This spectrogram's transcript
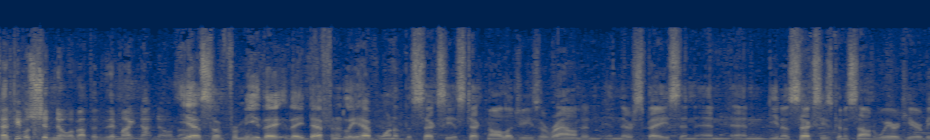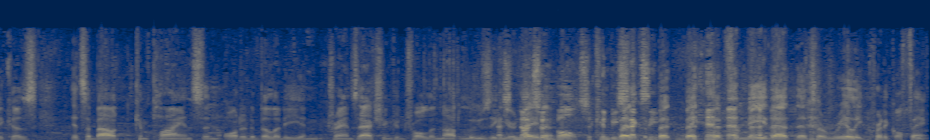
that people should know about that they might not know about? Yeah, so for me, they, they definitely have one of the sexiest technologies around in, in their space, and and and you know, sexy is going to sound weird here because it's about compliance and auditability and transaction control and not losing that's your nuts data. and bolts. It can be but, sexy. But but but for me, that that's a really critical thing.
